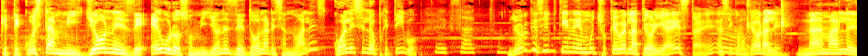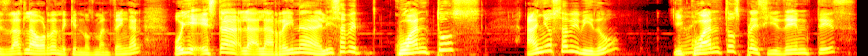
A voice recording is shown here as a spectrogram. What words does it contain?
que te cuesta millones de euros o millones de dólares anuales, ¿cuál es el objetivo? Exacto. Yo creo que sí tiene mucho que ver la teoría esta, ¿eh? Así como Mm. que, órale, nada más les das la orden de que nos mantengan. Oye, esta, la, la reina Elizabeth, ¿cuántos años ha vivido? ¿Y Ay. cuántos presidentes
